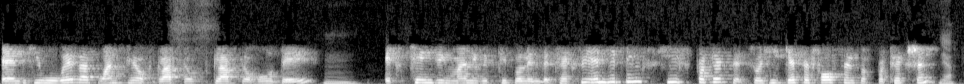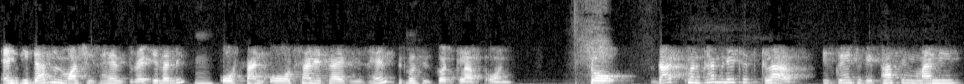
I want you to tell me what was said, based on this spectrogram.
and he will wear that one pair of gloves, the, gloves the whole day, mm. exchanging money with people in the taxi, and he thinks he's protected. So he gets a false sense of protection, Yeah. and he doesn't wash his hands regularly mm. or san- or sanitize his hands because mm. he's got gloves on. So that contaminated glove is going to be passing money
